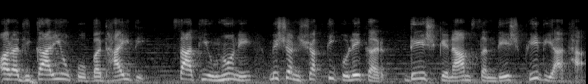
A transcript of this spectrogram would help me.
और अधिकारियों को बधाई दी। साथ ही उन्होंने मिशन शक्ति को लेकर देश के नाम संदेश भी दिया था।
